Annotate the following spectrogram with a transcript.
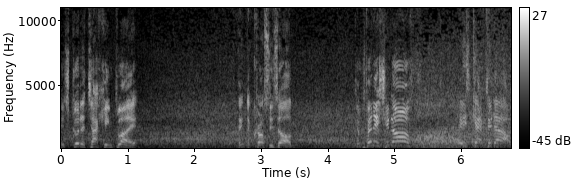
It's good attacking play. I think the cross is on. Can finish it off. He's kept it out.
